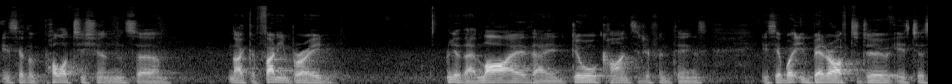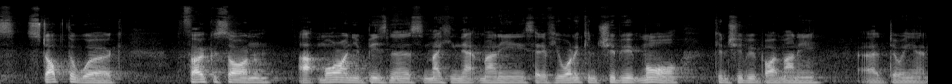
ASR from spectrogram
"He said, look, politicians are like a funny breed. Yeah, they lie, they do all kinds of different things." He said, "What you're better off to do is just stop the work, focus on uh, more on your business and making that money." And he said, "If you want to contribute more, contribute by money, uh, doing it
